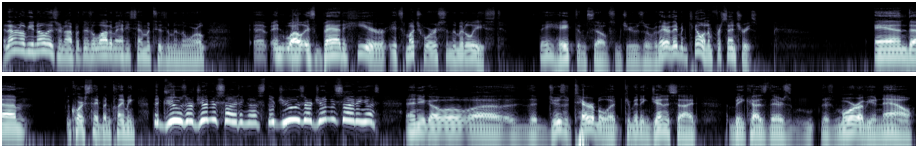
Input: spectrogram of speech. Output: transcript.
And I don't know if you know this or not, but there's a lot of anti Semitism in the world. Uh, and while it's bad here, it's much worse in the Middle East. They hate themselves, some Jews over there. They've been killing them for centuries. And um, of course, they've been claiming the Jews are genociding us. The Jews are genociding us. And you go, well, uh, the Jews are terrible at committing genocide because there's there's more of you now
